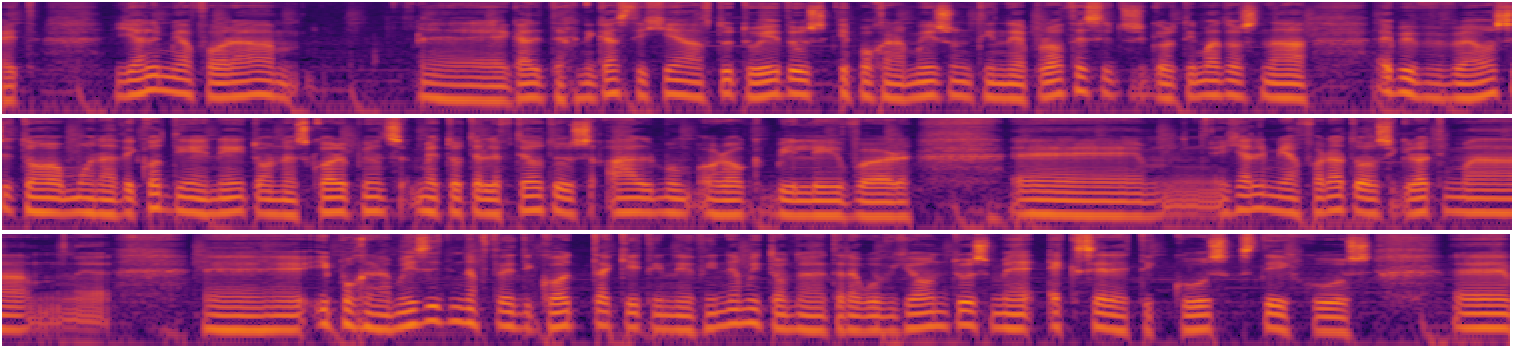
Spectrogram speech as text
White. Για άλλη μια φορά ε, καλλιτεχνικά στοιχεία αυτού του είδους υπογραμμίζουν την πρόθεση του συγκροτήματος να επιβεβαιώσει το μοναδικό DNA των Scorpions με το τελευταίο τους άλμπουμ Rock Believer. Ε, για άλλη μια φορά το συγκρότημα ε, ε υπογραμμίζει την αυθεντικότητα και την δύναμη των τραγουδιών τους με εξαιρετικούς στίχους. Ε,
